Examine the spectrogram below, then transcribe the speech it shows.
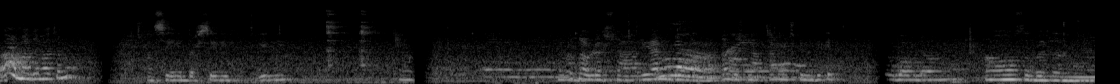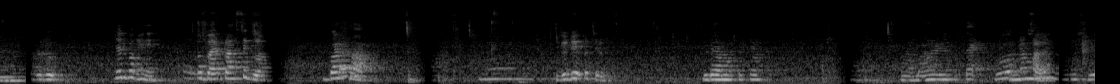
ah macam-macam. Masih bersih ini. Itu kalau udah seharian nggak makan, harus makan miskin dikit. Bau daun. Oh sebenarnya. Duduk. Jadi pakai ini. Bayar plastik loh. Pas lah. Gede kecil. Tidak sama kecil. Enak banget ini petek. Gue sering nangis di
